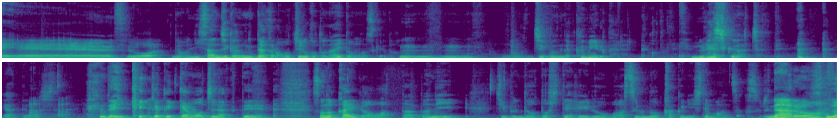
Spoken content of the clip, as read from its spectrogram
へえ、すごい。でも23時間だから落ちることないと思うんですけどうんうんもう自分が組めるからってことで嬉しくなっちゃってやってましたね で結局一回も落ちなくてその会が終わった後に自分で落としてフェイルオーバーするのを確認して満足するうん。なるほど。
